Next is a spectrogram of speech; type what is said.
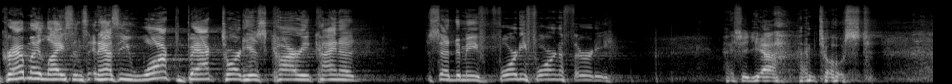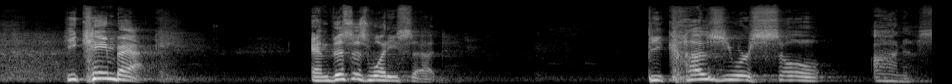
Grabbed my license, and as he walked back toward his car, he kind of said to me, 44 and a 30. I said, Yeah, I'm toast. He came back, and this is what he said Because you were so honest.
